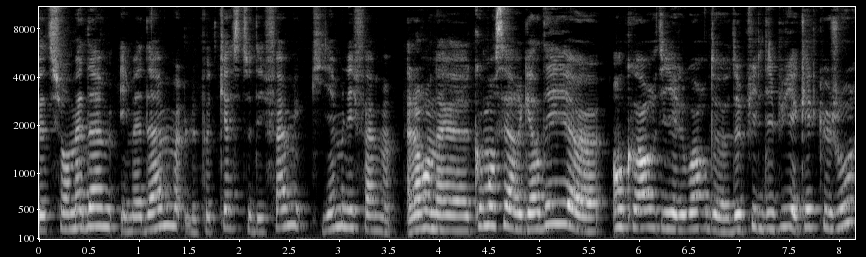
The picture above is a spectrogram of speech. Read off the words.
êtes sur Madame et Madame, le podcast des femmes qui aiment les femmes. Alors on a commencé à regarder euh, encore The L Word euh, depuis le début il y a quelques jours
